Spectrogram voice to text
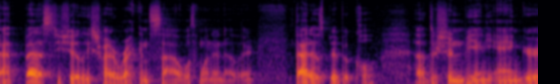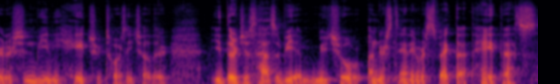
at best, you should at least try to reconcile with one another. That is biblical. Uh, there shouldn't be any anger. There shouldn't be any hatred towards each other. There just has to be a mutual understanding, respect that hey, that's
